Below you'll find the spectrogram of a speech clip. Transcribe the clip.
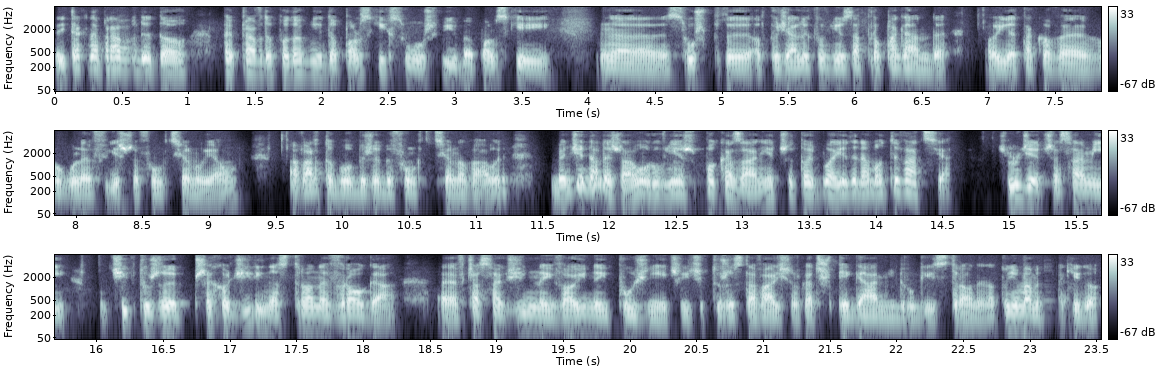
I tak naprawdę do, prawdopodobnie do polskich służb i do polskiej e, służb odpowiedzialnych również za propagandę, o ile takowe w ogóle jeszcze funkcjonują, a warto byłoby, żeby funkcjonowały, będzie należało również pokazanie, czy to była jedyna motywacja ludzie czasami, ci, którzy przechodzili na stronę wroga e, w czasach zimnej wojny i później, czyli ci, którzy stawali się na przykład szpiegami drugiej strony, no tu nie mamy takiego,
